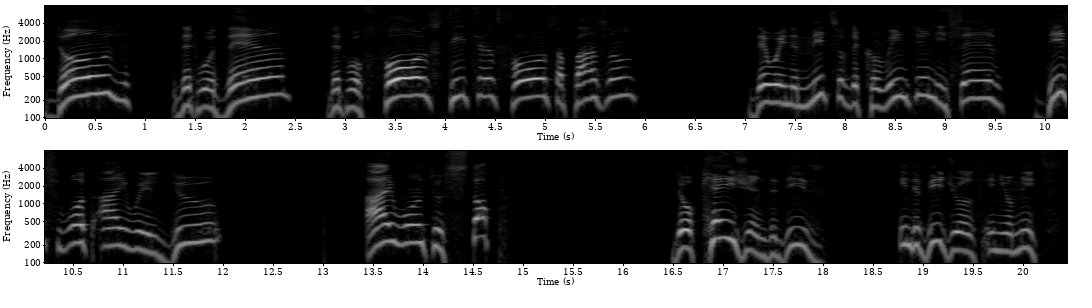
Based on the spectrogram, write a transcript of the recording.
those that were there, that were false teachers, false apostles, they were in the midst of the Corinthian. He says, This what I will do. I want to stop the occasion that these individuals in your midst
